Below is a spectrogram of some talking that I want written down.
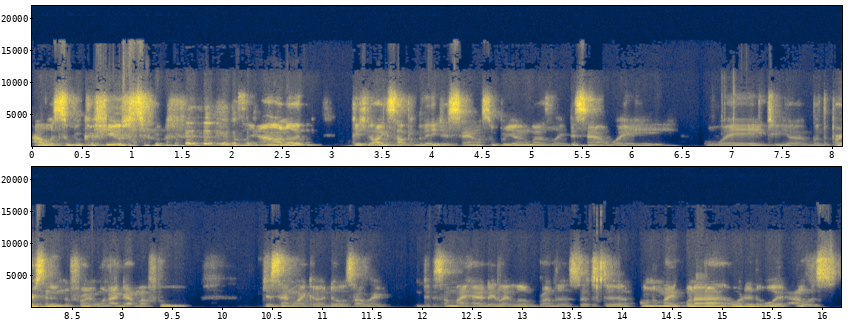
I was super confused. I was like, I don't know, because you know, like some people they just sound super young. But I was like, this sound way, way too young. But the person in the front when I got my food just sounded like an adult. So I was like, did somebody have their like little brother or sister on the mic when I ordered or what? I was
